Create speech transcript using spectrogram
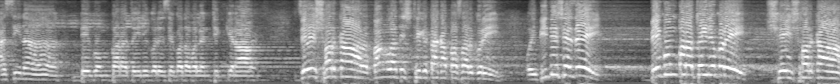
হাসিনা বেগম পাড়া তৈরি করেছে, কথা বলেন ঠিক কিনা? যে সরকার বাংলাদেশ থেকে টাকা পাচার করে, ওই বিদেশে যে বেগম পাড়া তৈরি করে, সেই সরকার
